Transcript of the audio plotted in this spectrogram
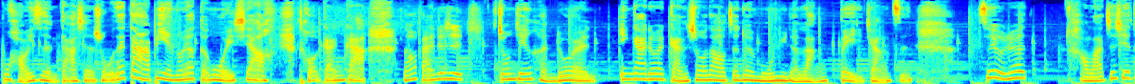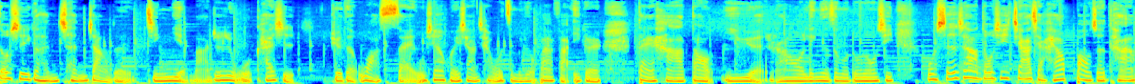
不好意思很大声说：“我在大便哦，要等我一下。”多尴尬。然后反正就是中间很多人应该都会感受到这对母女的狼狈这样子，所以我觉得。好啦，这些都是一个很成长的经验嘛。就是我开始觉得，哇塞！我现在回想起来，我怎么有办法一个人带他到医院，然后拎了这么多东西，我身上的东西加起来还要抱着他，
